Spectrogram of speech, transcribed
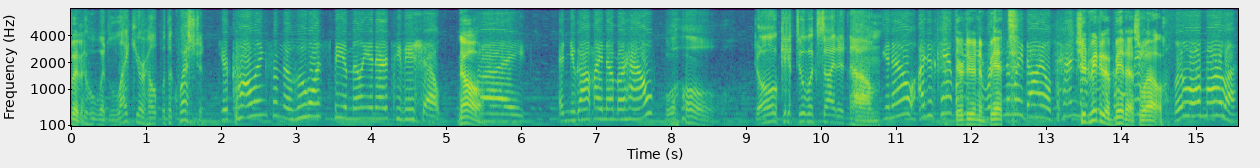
someone Philbin? Who would like your help with a question? You're calling from the Who Wants to Be a Millionaire TV show. No. Right. And you got my number how? Whoa. Don't get too excited now. Um, You know, I just can't They're believe doing you a bit. dialed 10 Should we do a bit as well? Little old Marla,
